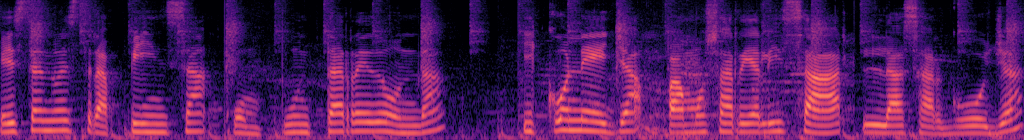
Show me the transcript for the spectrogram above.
Esta es nuestra pinza con punta redonda y con ella vamos a realizar las argollas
